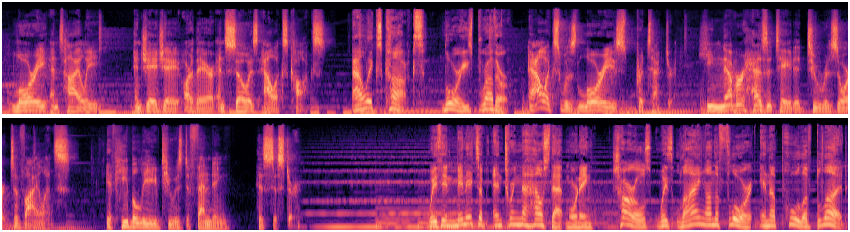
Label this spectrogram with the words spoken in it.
Lori and Tylee and JJ are there, and so is Alex Cox. Alex Cox, Lori's brother. Alex was Lori's protector. He never hesitated to resort to violence if he believed he was defending his sister. Within minutes of entering the house that morning, Charles was lying on the floor in a pool of blood,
